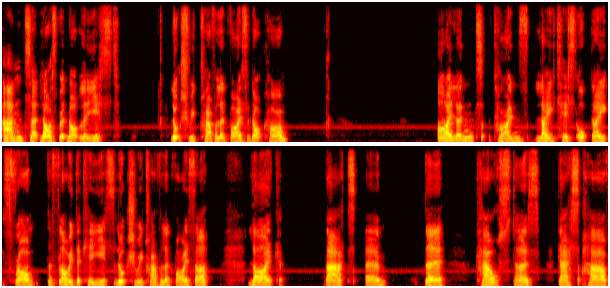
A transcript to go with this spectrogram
And uh, last but not least luxurytraveladvisor.com Island Times latest updates from the Florida Keys. Luxury travel advisor like that um, the coasters guests have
